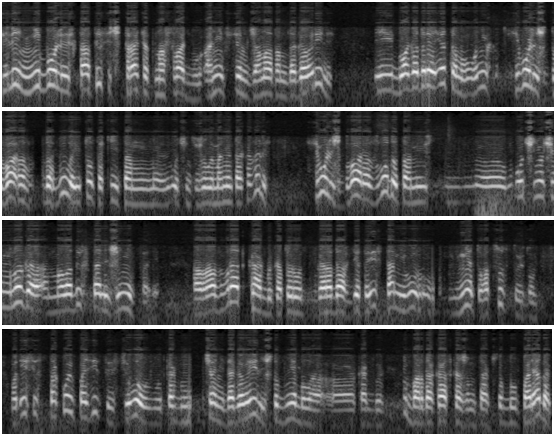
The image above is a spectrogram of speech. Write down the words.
селе не более 100 тысяч тратят на свадьбу. Они всем джаматам договорились. И благодаря этому у них всего лишь два развода было, и то такие там э, очень тяжелые моменты оказались. Всего лишь два развода там, и э, очень-очень много молодых стали жениться. А разврат, как бы, который вот в городах где-то есть, там его нету, отсутствует он. Вот если с такой позиции село, вот как бы мечане договорились, чтобы не было э, как бы ну, бардака, скажем так, чтобы был порядок,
